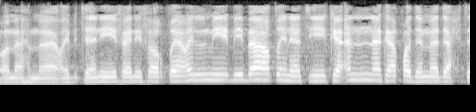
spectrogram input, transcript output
ومهما عبتني فلفرط علمي بباطنتي كأنك قد مدحت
